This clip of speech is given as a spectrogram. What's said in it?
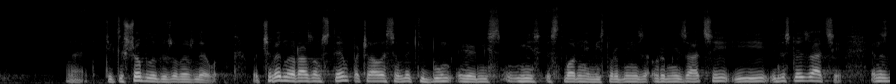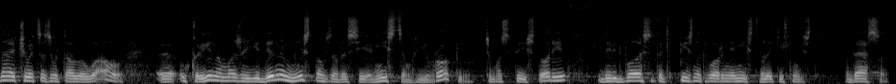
Знаєте. Тільки що було дуже важливо. Очевидно, разом з тим почався великий бум е, міс, міс, створення міст урбанізації і індустріалізації. Я не знаю, чи ви це звертали увагу. Е, Україна може єдиним містом за Росією, місцем в Європі, в цьому світі історії, де відбулося таке пізне творення міст, великих міст. Одеса,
